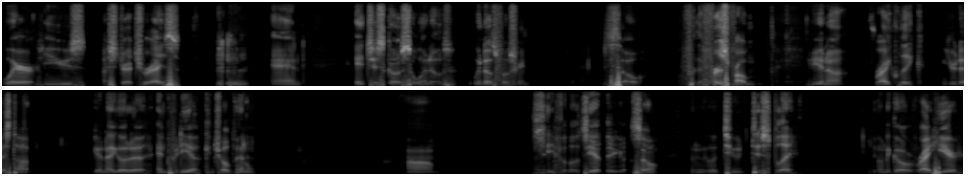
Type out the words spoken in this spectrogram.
where you use a stretch res and it just goes to Windows, Windows full screen. So for the first problem, you're gonna right click your desktop. You're gonna go to NVIDIA control panel. Um, see if it loads. Yeah, there you go. So I'm gonna go to display. You wanna go right here,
